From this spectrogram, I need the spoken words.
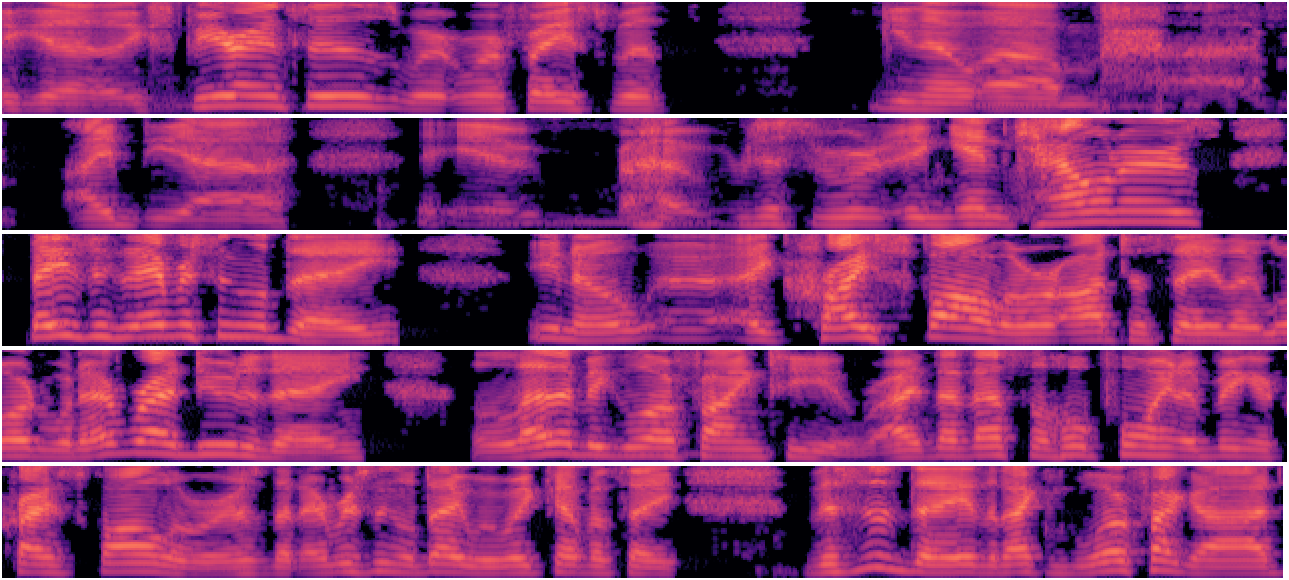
uh, experiences we're, we're faced with you know um idea uh, just encounters basically every single day you know, a Christ follower ought to say, like, Lord, whatever I do today, let it be glorifying to you, right? That that's the whole point of being a Christ follower is that every single day we wake up and say, This is a day that I can glorify God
